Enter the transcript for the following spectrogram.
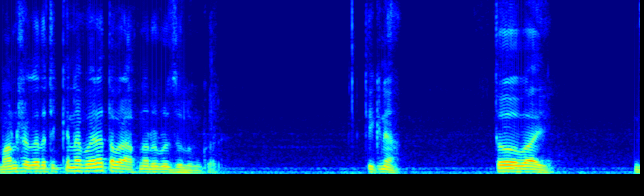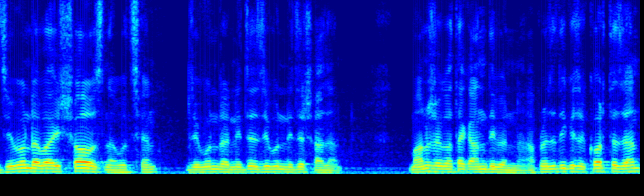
মানুষের কথা ঠিক না পড়ে তারপর আপনার উপর জুলুম করে। ঠিক না? তো ভাই, জীবনটা ভাই সহজ না, বুঝছেন? জীবনটা নিজের জীবন নিজে সাজান। মানুষের কথা কান দিবেন না। আপনি যদি কিছু করতে যান,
